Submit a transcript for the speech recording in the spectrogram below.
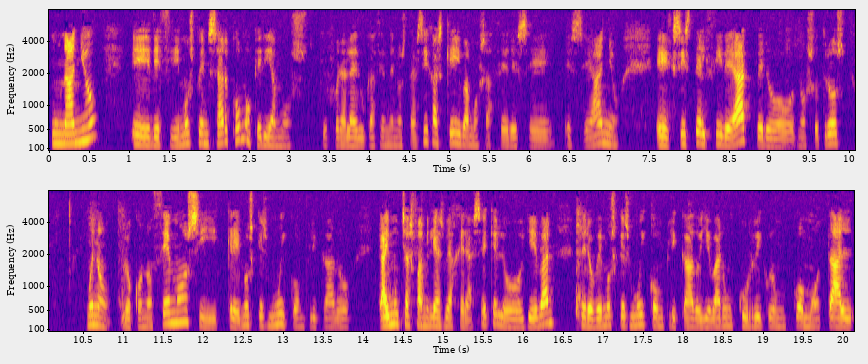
un año, eh, decidimos pensar cómo queríamos que fuera la educación de nuestras hijas, qué íbamos a hacer ese, ese año. existe el CIDEAT, pero nosotros, bueno, lo conocemos y creemos que es muy complicado. Hay muchas familias viajeras ¿eh? que lo llevan, pero vemos que es muy complicado llevar un currículum como tal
